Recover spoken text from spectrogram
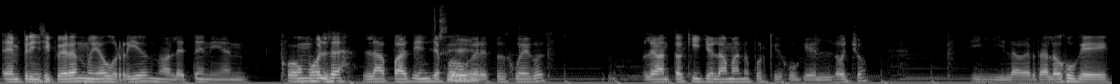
En principio eran muy aburridos, no le tenían como la, la paciencia para jugar estos juegos. Levanto aquí yo la mano porque jugué el 8 y la verdad lo jugué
